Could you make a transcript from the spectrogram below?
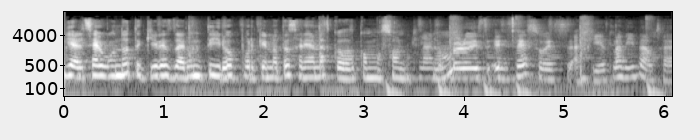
y al segundo te quieres dar un tiro porque no te salían las cosas como son. Claro, pero es, es, eso, es, así es la vida, o sea,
